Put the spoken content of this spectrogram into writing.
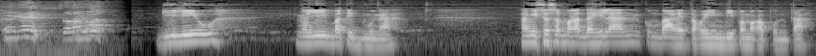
Okay, salamat. Giliw, ngayon batid mo na. Ang isa sa mga dahilan kung bakit ako hindi pa makapunta.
